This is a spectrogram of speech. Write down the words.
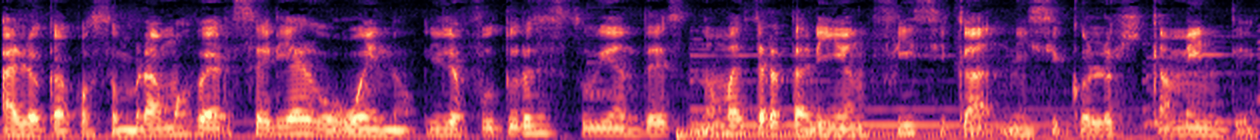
a lo que acostumbramos ver sería algo bueno y los futuros estudiantes no maltratarían física ni psicológicamente.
